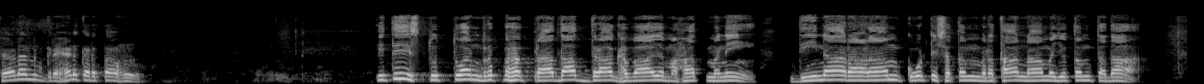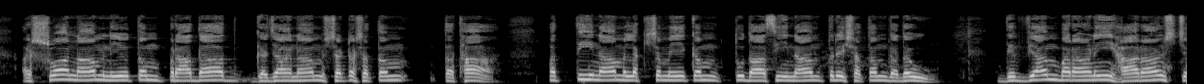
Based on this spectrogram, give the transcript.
शरण ग्रहण करता हूँ। इति स्तुत्वा नृपः प्रादाद्राघवाय महात्मने, दीनाराणां कोटिशतं रथा नाम युतं तदा। अश्वानां नियुतं प्रादाद् गजानां शतशतं तथा। पत्तीनां लक्षमेकं तु दासीनां त्रिशतं ददौ। दिव्याम्बराणि हारांश्च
